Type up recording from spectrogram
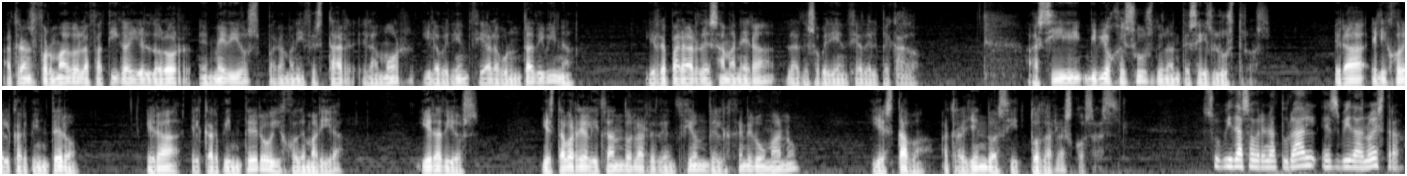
ha transformado la fatiga y el dolor en medios para manifestar el amor y la obediencia a la voluntad divina y reparar de esa manera la desobediencia del pecado. Así vivió Jesús durante seis lustros. Era el hijo del carpintero, era el carpintero hijo de María, y era Dios, y estaba realizando la redención del género humano y estaba atrayendo así todas las cosas. Su vida sobrenatural es vida nuestra,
